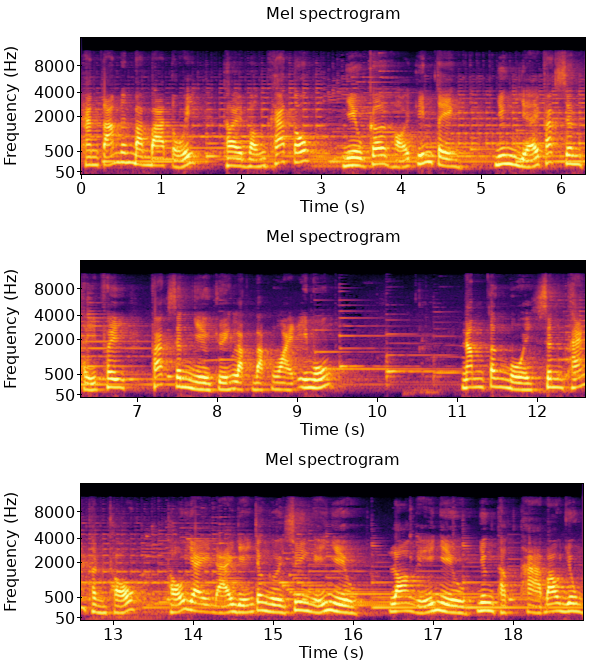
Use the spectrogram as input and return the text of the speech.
28 đến 33 tuổi. Thời vận khá tốt, nhiều cơ hội kiếm tiền, nhưng dễ phát sinh thị phi, phát sinh nhiều chuyện lặt vặt ngoài ý muốn. Năm tân mùi sinh tháng thìn thổ. Thổ dày đại diện cho người suy nghĩ nhiều, lo nghĩ nhiều nhưng thật thà bao dung.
